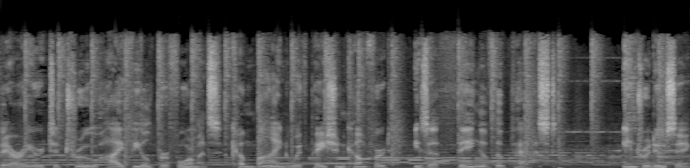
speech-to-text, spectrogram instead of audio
barrier to true high field performance combined with patient comfort is a thing of the past. Introducing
